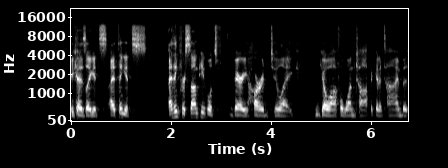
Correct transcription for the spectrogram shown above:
because like it's I think it's I think for some people it's very hard to like go off of one topic at a time, but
